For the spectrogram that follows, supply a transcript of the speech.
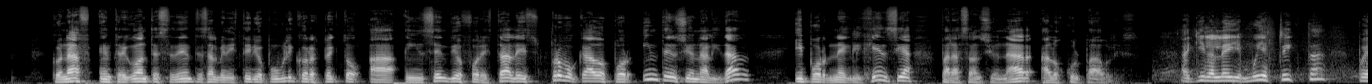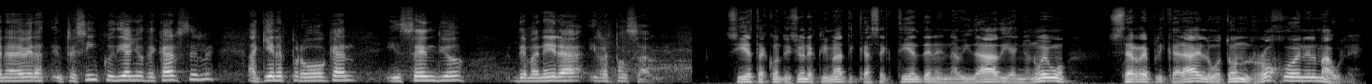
CONAF entregó antecedentes al Ministerio Público respecto a incendios forestales provocados por intencionalidad y por negligencia para sancionar a los culpables. Aquí la ley es muy estricta, pueden haber entre 5 y 10 años de cárcel a quienes provocan incendios de manera irresponsable. Si estas condiciones climáticas se extienden en Navidad y Año Nuevo, se replicará el botón rojo en el Maule.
